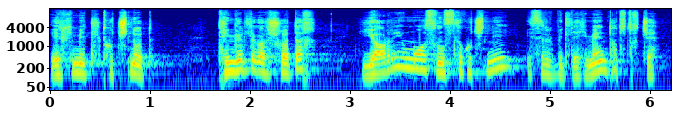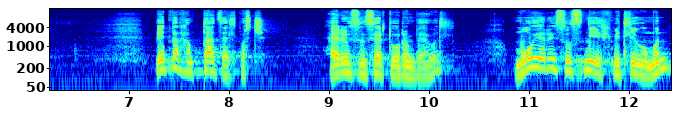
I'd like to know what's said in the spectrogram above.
эрх мэдэлт хүчнүүд Тэнгэрлэг оршуудах ёрын муу сүнслэг хүчний эсрэг билээ хэмээн тодтогчээ. Бид нар хамтдаа залбирч ариун сүнсээр дүүрэн байвал муу ёрын сүнсний эрх мэдлийн өмнө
